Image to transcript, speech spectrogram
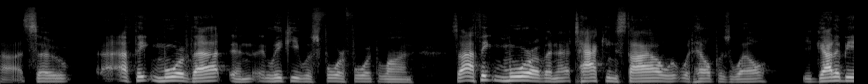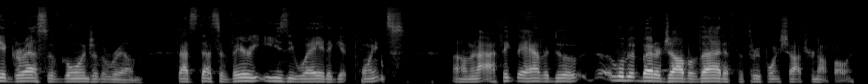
Uh, so I think more of that, and, Leaky was four four at line. So I think more of an attacking style would, would help as well. You got to be aggressive going to the rim. That's that's a very easy way to get points. Um, and I think they have to do a, a little bit better job of that if the three point shots are not falling.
